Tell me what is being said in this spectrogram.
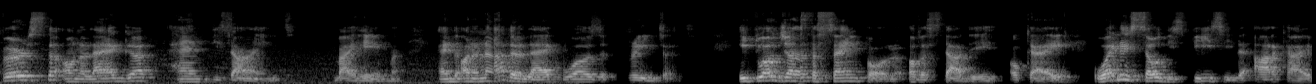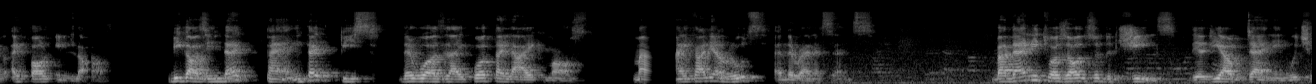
first on a leg hand designed by him, and on another leg was printed. It was just a sample of a study, okay? When I saw this piece in the archive, I fall in love because in that pen, that piece, there was like what I like most, my, my Italian roots and the Renaissance. But then it was also the jeans, the idea of denim, which,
